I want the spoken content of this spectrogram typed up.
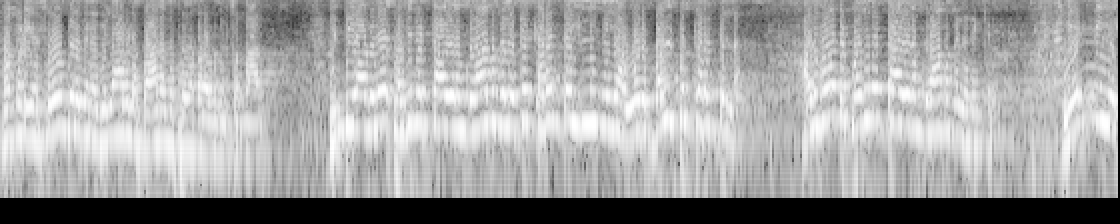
நம்முடைய சுதந்திர தின விழாவில் பாரத பிரதமர் அவர்கள் சொன்னார். இந்தியாவிலே பதினெட்டாயிரம் கிராமங்களுக்கு கரண்டே இல்லைங்க ஐயா ஒரு பல்பு கரண்ட் இல்ல. அதுபோன்று பதினெட்டாயிரம் கிராமங்கள் இருக்கிறது. எண்ணியை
